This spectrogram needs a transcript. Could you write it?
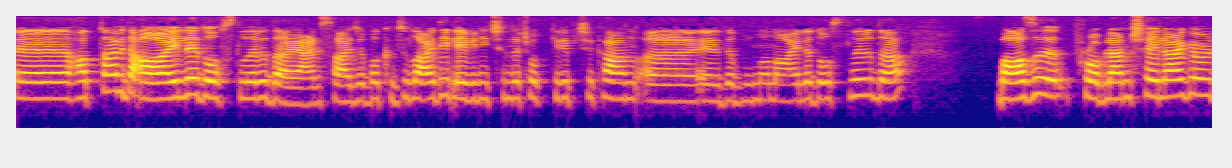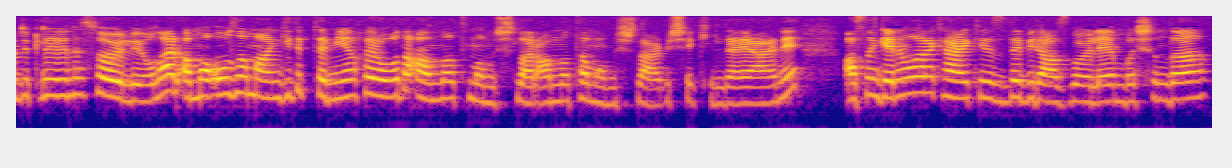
e, hatta bir de aile dostları da yani sadece bakıcılar değil evin içinde çok girip çıkan e, evde bulunan aile dostları da bazı problem şeyler gördüklerini söylüyorlar ama o zaman gidip de Mia Farrow'a da anlatmamışlar, anlatamamışlar bir şekilde yani. Aslında genel olarak herkeste biraz böyle en başında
